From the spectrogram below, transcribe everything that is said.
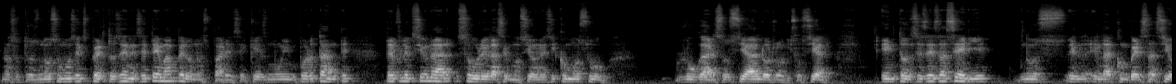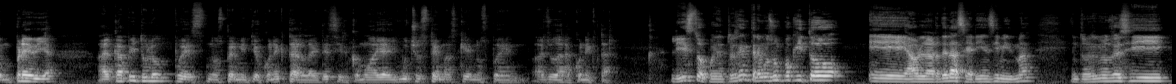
nosotros no somos expertos en ese tema, pero nos parece que es muy importante reflexionar sobre las emociones y como su lugar social o rol social. Entonces esa serie nos en, en la conversación previa al capítulo pues nos permitió conectarla y decir como hay, hay muchos temas que nos pueden ayudar a conectar. Listo, pues entonces entremos un poquito eh, a hablar de la serie en sí misma. Entonces no sé si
